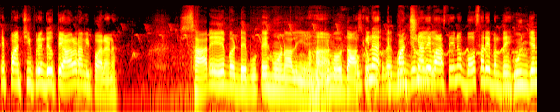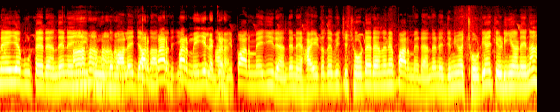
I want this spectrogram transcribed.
ਤੇ ਪੰਛੀ ਪਰਿੰਦੇ ਉੱਤੇ ਆਲਣਾ ਵੀ ਪਾ ਲੈਣ। ਸਾਰੇ ਇਹ ਵੱਡੇ ਬੂਟੇ ਹੋਣ ਵਾਲੇ ਹੀ। ਆ ਜੀ ਜਿਵੇਂ ਉਹ 10 ਕਿਉਂਕਿ ਨਾ ਪੰਛੀਆਂ ਦੇ ਵਾਸਤੇ ਨਾ ਬਹੁਤ ਸਾਰੇ ਬੰਦੇ ਗੁੰਜਣੇ ਜੇ ਬੂਟੇ ਰਹਿੰਦੇ ਨੇ ਜੀ ਫਰੂਟ ਵਾਲੇ ਜ਼ਿਆਦਾਤਰ ਭਰ- ਜੀ। ਲੱਗਣ। ਹਾਂਜੀ ਭਰਮੇ ਜੀ ਰਹਿੰਦੇ ਨੇ ਹਾਈਟ ਦੇ ਵਿੱਚ ਛੋਟੇ ਰਹਿੰਦੇ ਨੇ ਭਰਮੇ ਰਹਿੰਦੇ ਨੇ ਜਿੰਨੀਆਂ ਛੋਟੀਆਂ ਚਿੜੀਆਂ ਨੇ ਨਾ।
